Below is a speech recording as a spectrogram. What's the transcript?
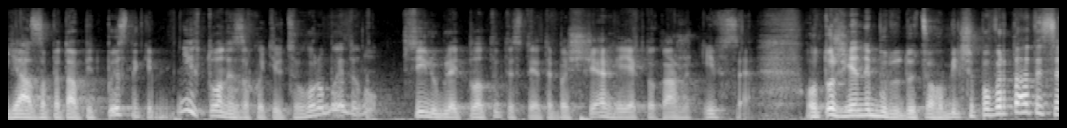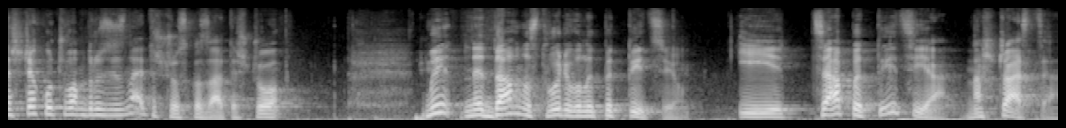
Я запитав підписників, ніхто не захотів цього робити. Ну, всі люблять платити, стояти без черги, як то кажуть, і все. Отож, я не буду до цього більше повертатися. Ще хочу вам, друзі, знаєте, що сказати? Що ми недавно створювали петицію. І ця петиція, на щастя,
